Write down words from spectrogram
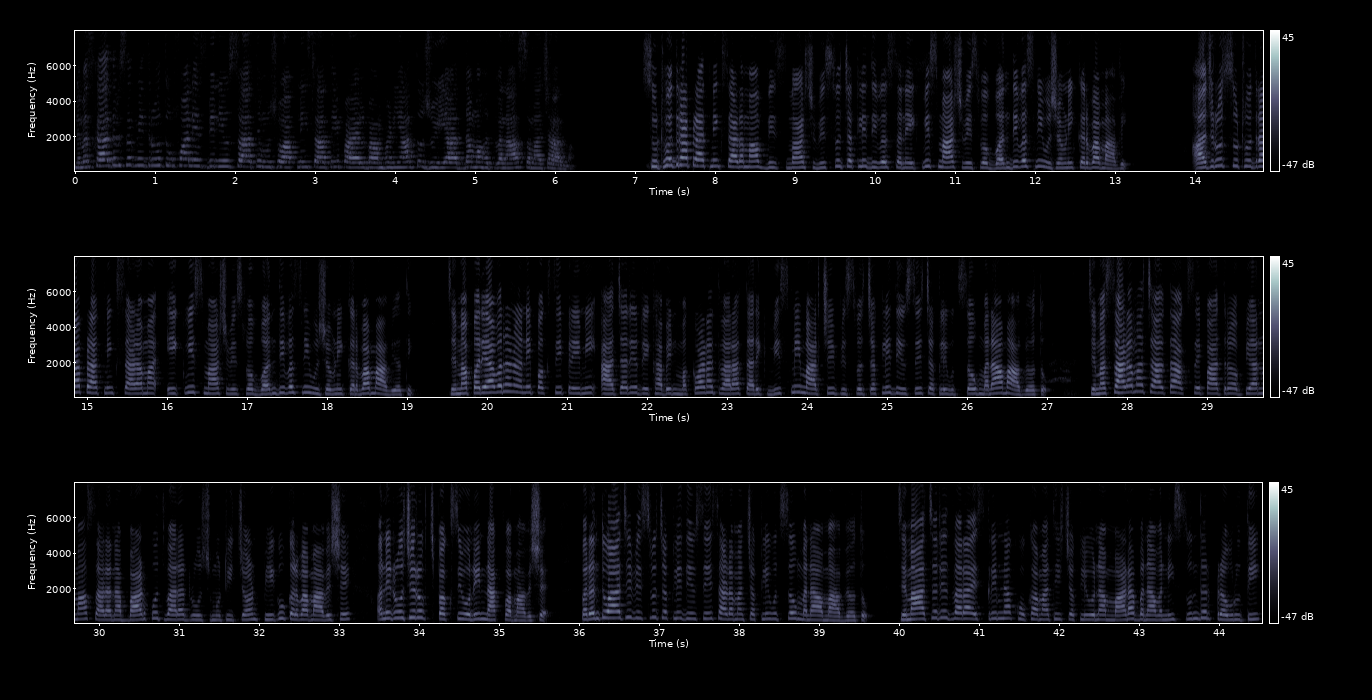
નમસ્કાર દર્શક મિત્રો, તુફાન એસબી ન્યૂઝ સાથે હું છું આપની સાથે પાયલ બાંભણિયા. તો જોઈએ આજના મહત્વના સમાચારમાં. સુઠોદરા પ્રાથમિક શાળામાં વીસ માર્ચ વિશ્વ ચકલી દિવસ અને એકવીસ માર્ચ વિશ્વ વન દિવસની ઉજવણી કરવામાં આવી. આજરોજ સુઠોદરા પ્રાથમિક શાળામાં એકવીસ માર્ચ વિશ્વ વન દિવસની ઉજવણી કરવામાં આવી હતી, જેમાં પર્યાવરણ અને પક્ષી પ્રેમી આચાર્ય રેખાબેન મકવાણા દ્વારા તારીખ વીસમી માર્ચે વિશ્વ ચકલી દિવસે ચકલી ઉત્સવ મનાવવામાં આવ્યો હતો. જેમાં શાળામાં ચાલતા આક્ષેપાત્ર અભિયાનમાં શાળાના બાળકો દ્વારા રોજ મુઠ્ઠી ચણ ભેગું કરવામાં આવે છે અને રોજેરોજ પક્ષીઓને નાખવામાં આવે છે. પરંતુ આજે વિશ્વ ચકલી દિવસે શાળામાં ચકલી ઉત્સવ મનાવવામાં આવ્યો હતો, જેમાં આચાર્ય દ્વારા આઈસ્ક્રીમના ખોખામાંથી ચકલીઓના માળા બનાવવાની સુંદર પ્રવૃત્તિ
